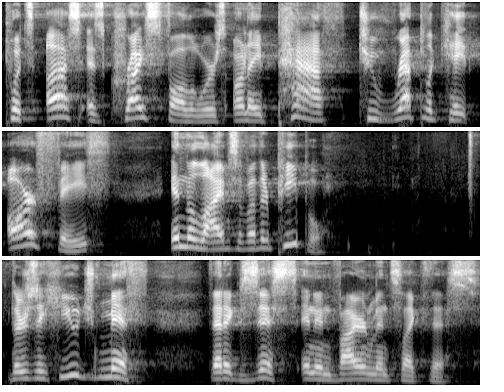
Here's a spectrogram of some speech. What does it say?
puts us as Christ followers on a path to replicate our faith in the lives of other people. There's a huge myth that exists in environments like this.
